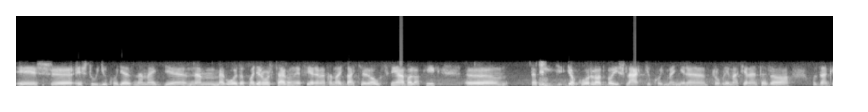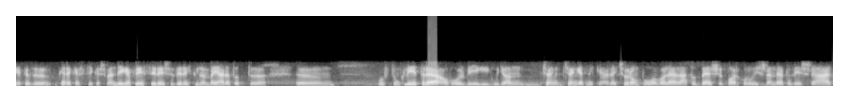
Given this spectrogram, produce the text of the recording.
és, és tudjuk, hogy ez nem egy nem megoldott Magyarországon, a férjemnek a nagybátyja Ausztriában lakik, tehát így gyakorlatban is látjuk, hogy mennyire problémát jelent ez a hozzánk érkező kerekesszékes vendégek részére, és ezért egy külön bejáratot hoztunk létre, ahol végig ugyan csengetni kell egy sorompóval ellátott belső parkoló is rendelkezésre áll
